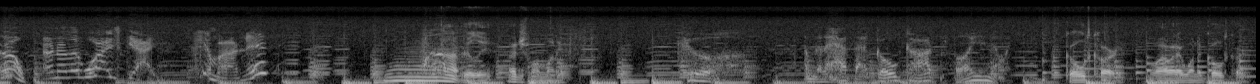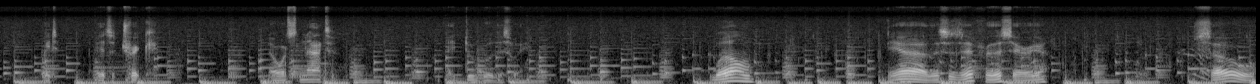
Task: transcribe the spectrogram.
Oh, another wise guy. Come on, Ned. Mm, not really. I just want money. Cool. I'm gonna have that gold card before you know it. Gold card. Why would I want a gold card? Wait, it's a trick. No, it's not. I do go this way. Well, yeah, this is it for this area. So,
